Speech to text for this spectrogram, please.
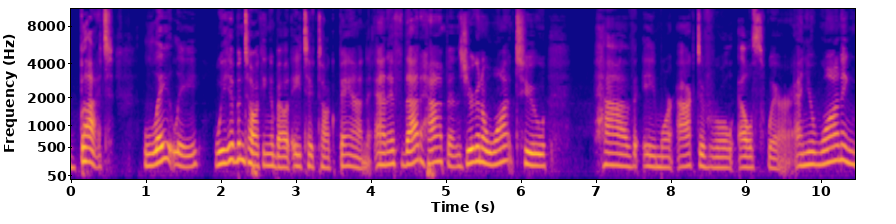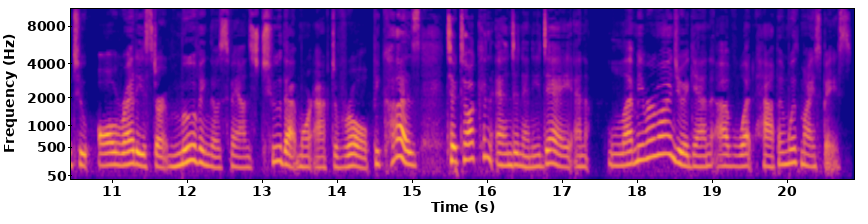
But lately, we have been talking about a TikTok ban. And if that happens, you're going to want to have a more active role elsewhere. And you're wanting to already start moving those fans to that more active role because TikTok can end in any day. And let me remind you again of what happened with MySpace.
